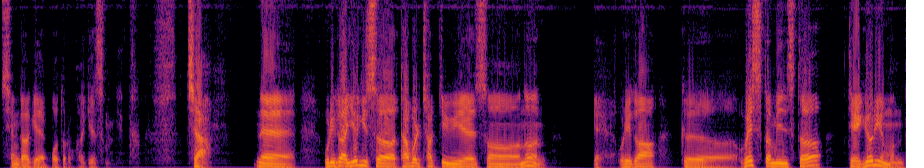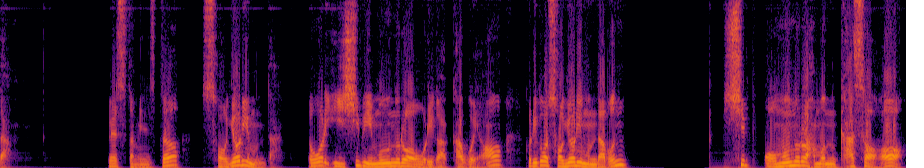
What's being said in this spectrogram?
생각해 보도록 하겠습니다. 자, 네, 우리가 여기서 답을 찾기 위해서는 예, 우리가 그 웨스트민스터 대교리 문답, 웨스트민스터 소교리 문답, 이걸 22문으로 우리가 가고요. 그리고 소교리 문답은 15문으로 한번 가서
